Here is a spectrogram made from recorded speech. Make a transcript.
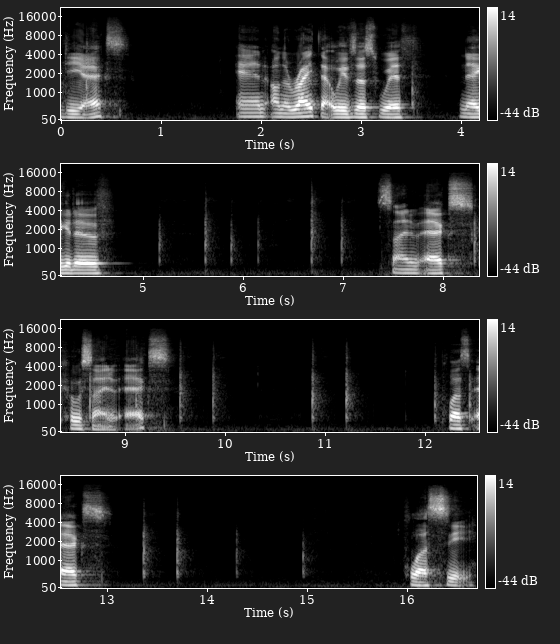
dx. And on the right, that leaves us with negative sine of x cosine of x plus x plus c.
